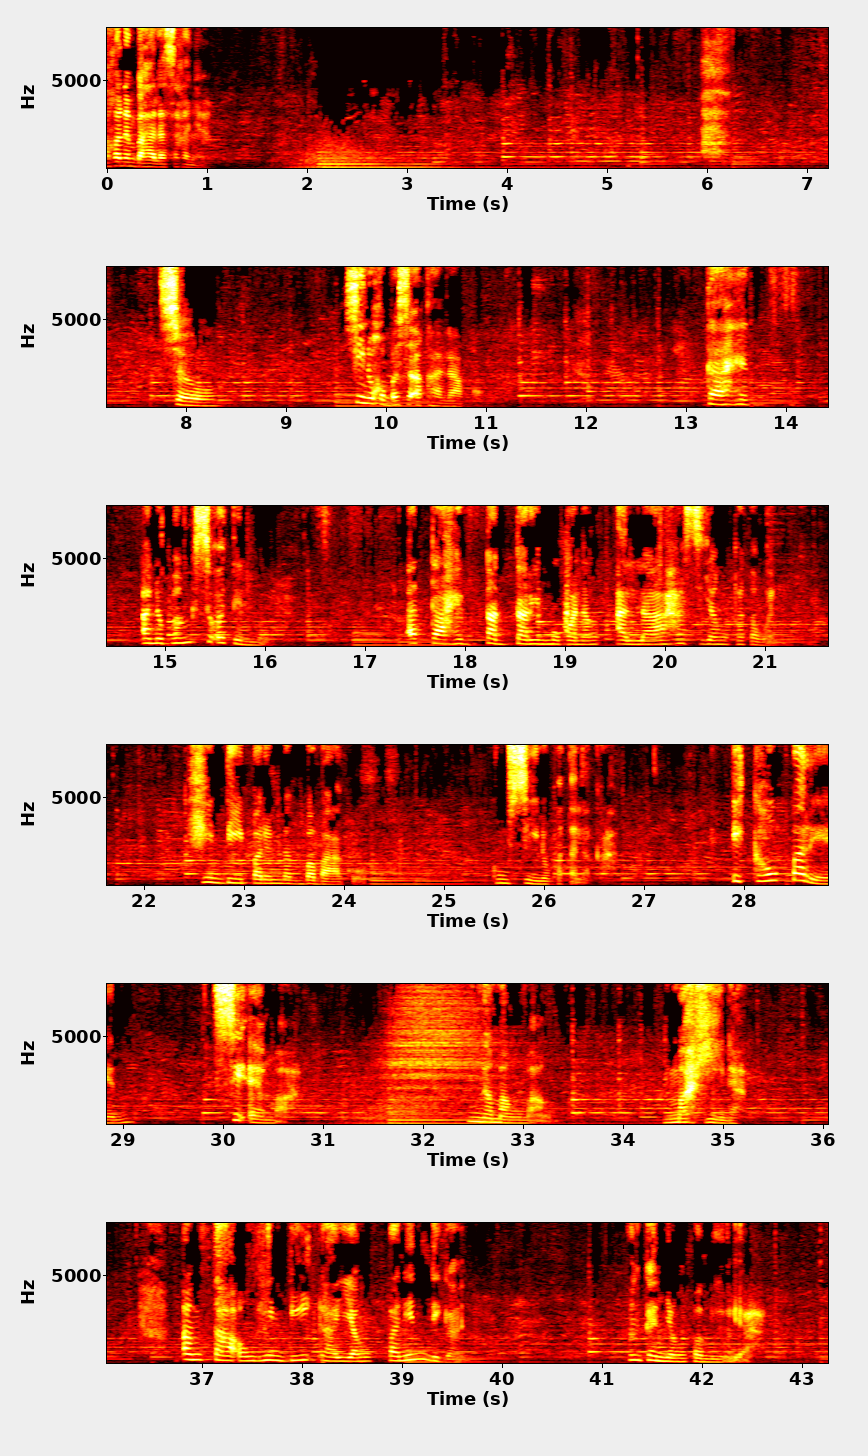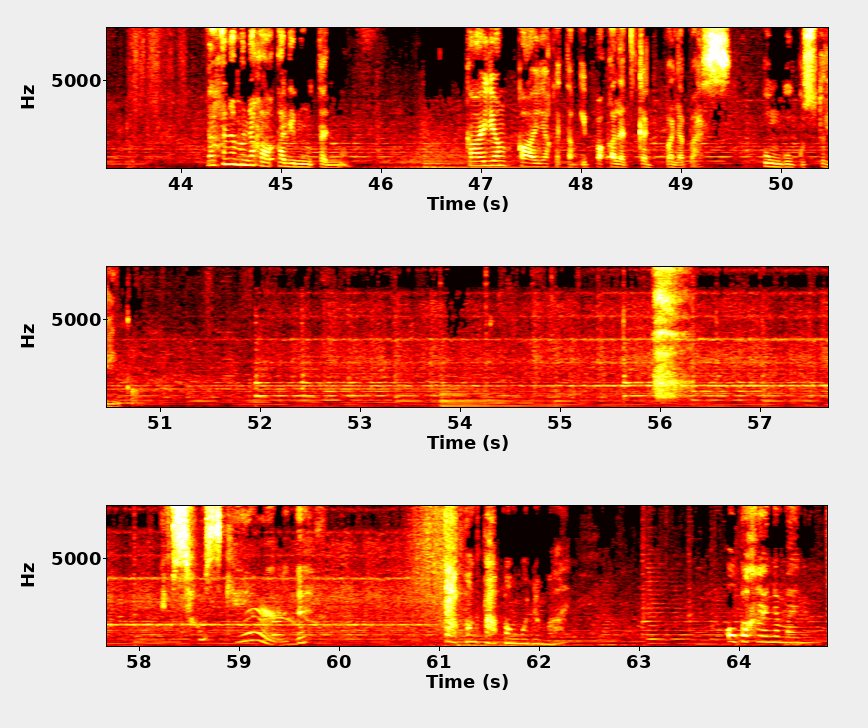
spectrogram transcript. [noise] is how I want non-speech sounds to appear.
Ako nang bahala sa kanya. So, sino ka ba sa akala ko? Kahit ano pang suotin mo, at kahit tagtarin mo pa ng alahas yung katawan, hindi pa rin nagbabago kung sino ka talaga. Ikaw pa rin si Emma. Namangmang. Mahina ang taong hindi kayang panindigan ang kanyang pamilya. Baka naman nakakalimutan mo. Kayang-kaya kitang ipakaladkad palabas kung gugustuhin ko. Scared. Tapang-tapang mo naman. O baka naman,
